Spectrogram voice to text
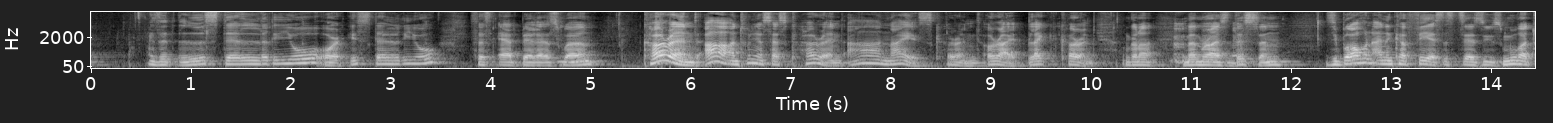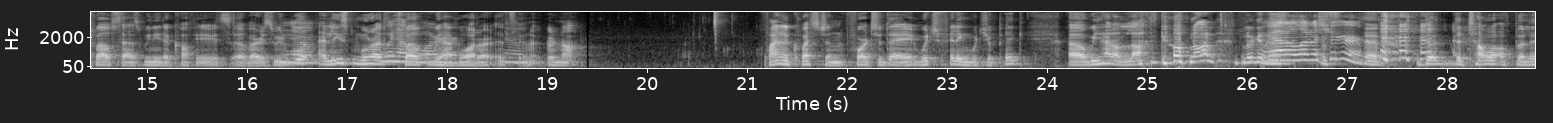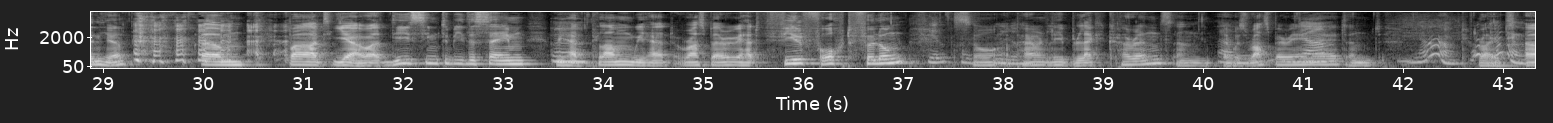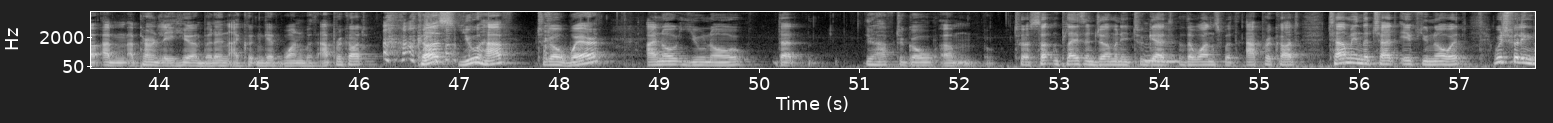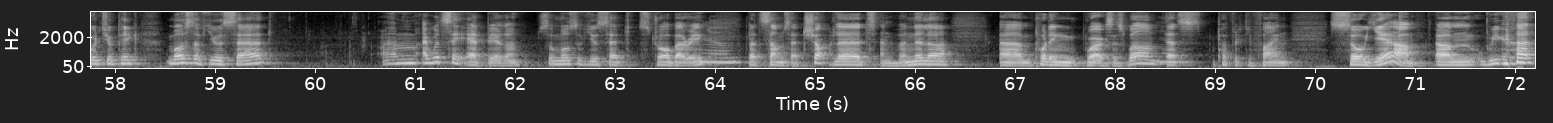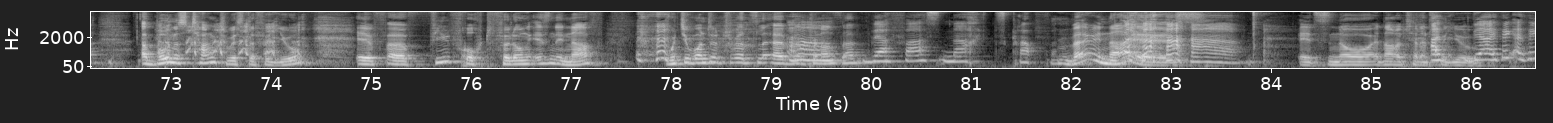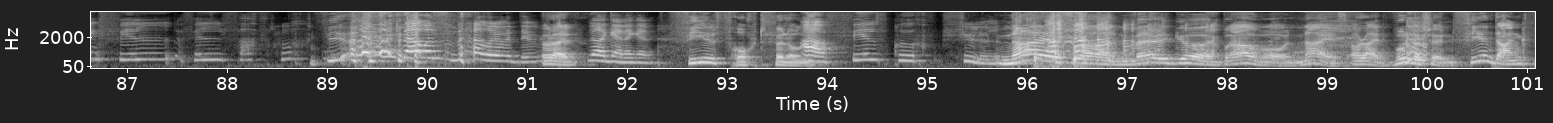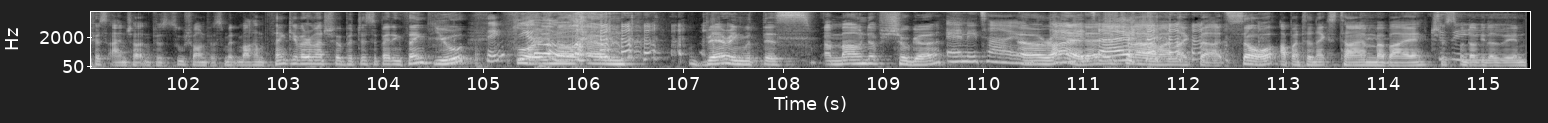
is it Listel Rio or Istel Rio? Says Erdbeere as well. Mm-hmm. Currant. Ah, Antonio says currant. Ah, nice. Currant. Alright, black currant. I'm gonna memorize this then. Sie brauchen einen Kaffee. Es ist sehr süß. Murat 12 says we need a coffee. It's uh, very sweet. Yeah. At least Murat We have 12, we have water. It's Yeah. good enough. Final question for today: Which filling would you pick? Uh, we had a lot going on. Look at we this. We had a lot of sugar. Uh, the, the Tower of Berlin here. Um, but yeah, well, these seem to be the same. We Mm. had plum, we had raspberry, we had Vielfruchtfüllung. Feel- So apparently black currants, and there was Um, raspberry yeah. in it, and Yeah. right. Uh, um, apparently here in Berlin, I couldn't get one with apricot, because you have to go where? I know you know that you have to go um, to a certain place in Germany to get the ones with apricot. Tell me in the chat if you know it. Which filling would you pick? Most of you said. Um, I would say Erdbeere. So most of you said strawberry, Yeah. but some said chocolate and vanilla. Um, pudding works as well. That's perfectly fine. So yeah, um, we got a bonus tongue twister for you. If uh, Vielfruchtfüllung isn't enough, would you want to transla- uh, pronounce that? Der Fastnachtskrapfen. Very nice. it's no, not a challenge I, for you. yeah, I think I think Phil Phil that was a little bit different. All right, No, again, again. Vielfruchtfüllung. Ah, Fühlen. Nice one, very good, bravo, nice. Alright, wunderschön. Vielen Dank fürs Einschalten, fürs Zuschauen, fürs Mitmachen. Thank you very much for participating. Thank you Thank for you. you know um, bearing with this amount of sugar. Anytime. Alright, Anytime. anytime. I like that. So, up until next time, bye bye. Tschüss Tschüssi. und auf Wiedersehen.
